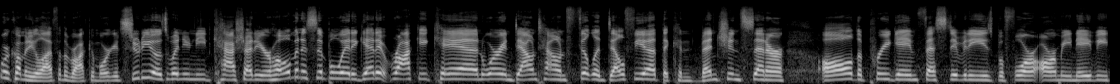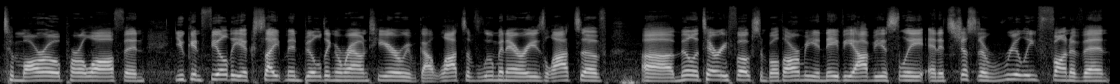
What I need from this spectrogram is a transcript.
We're coming to you live from the Rocket Mortgage Studios when you need cash out of your home. And a simple way to get it, Rocket can. We're in downtown Philadelphia at the Convention Center. All the pregame festivities before Army Navy tomorrow, Perloff, and you can feel the excitement building around here. We've got lots of luminaries, lots of uh, military folks from both Army and Navy, obviously, and it's just a really fun event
